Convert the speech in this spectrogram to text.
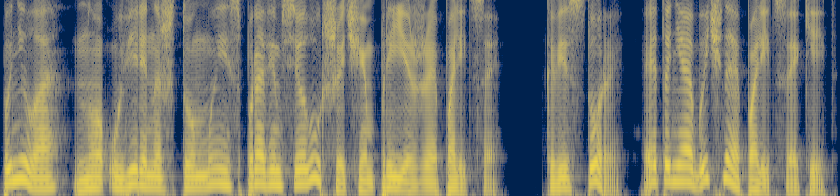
«Поняла, но уверена, что мы справимся лучше, чем приезжая полиция». «Квесторы – это необычная полиция, Кейт.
